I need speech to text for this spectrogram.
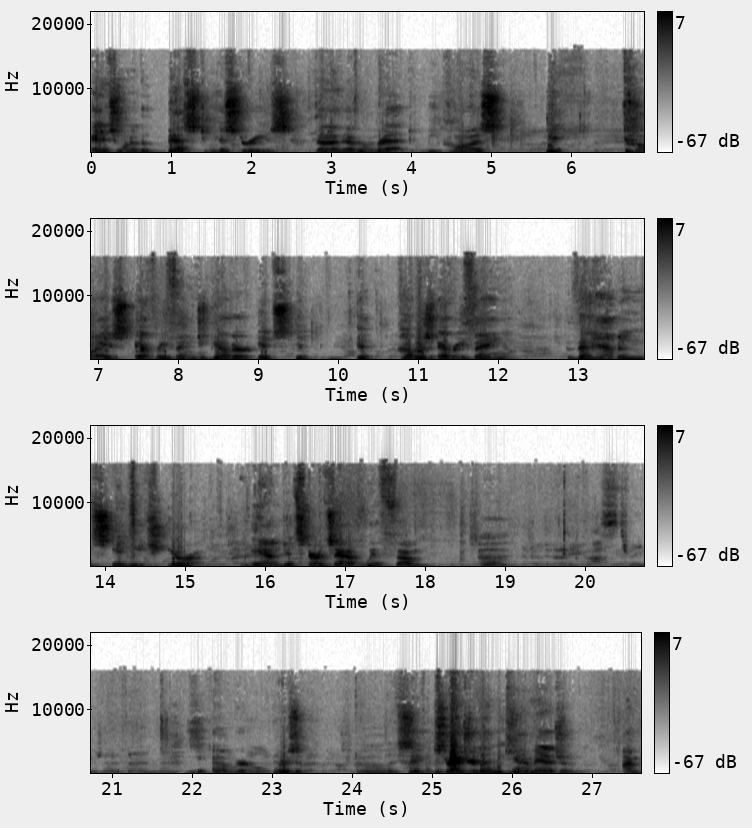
and it's one of the best histories that i've ever read because it ties everything together it's it it covers everything that happens in each era and it starts out with um, uh, Stranger than. Ye- uh, where, where is it? Uh, let's see. Stranger than we can imagine. I'm,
